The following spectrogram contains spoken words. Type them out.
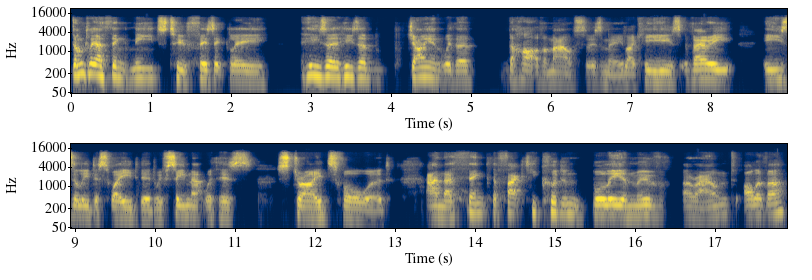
Dunkley, I think, needs to physically. He's a he's a giant with a the heart of a mouse, isn't he? Like he's very easily dissuaded. We've seen that with his strides forward, and I think the fact he couldn't bully and move around Oliver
